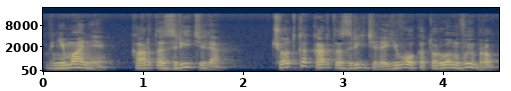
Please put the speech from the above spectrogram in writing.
внимание, карта зрителя четко карта зрителя, его, которую он выбрал.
